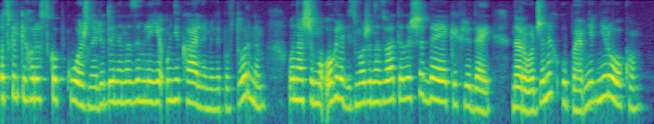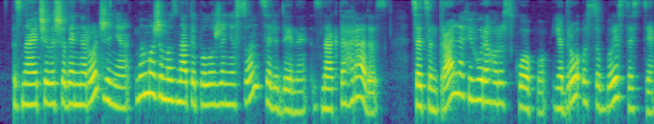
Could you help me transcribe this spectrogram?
Оскільки гороскоп кожної людини на землі є унікальним і неповторним, у нашому огляді зможу назвати лише деяких людей, народжених у певні дні року. Знаючи лише день народження, ми можемо знати положення сонця людини, знак та градус. Це центральна фігура гороскопу, ядро особистості,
